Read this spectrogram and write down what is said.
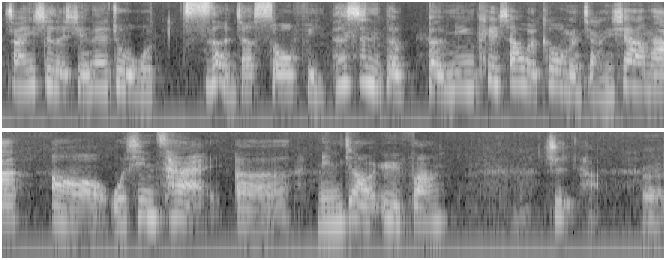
张医师的贤内助，我知道你叫 Sophie，但是你的本名可以稍微跟我们讲一下吗？哦，我姓蔡，呃，名叫玉芳。是好。哎，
